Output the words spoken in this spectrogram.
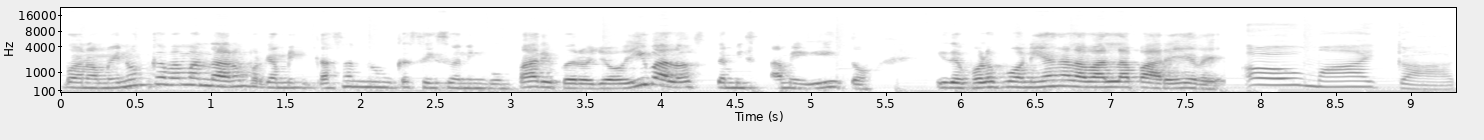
Bueno, a mí nunca me mandaron porque en mi casa nunca se hizo ningún party, pero yo iba a los de mis amiguitos y después lo ponían a lavar la pared. Oh my god.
